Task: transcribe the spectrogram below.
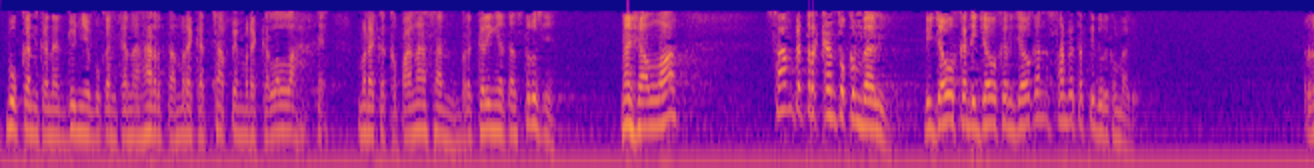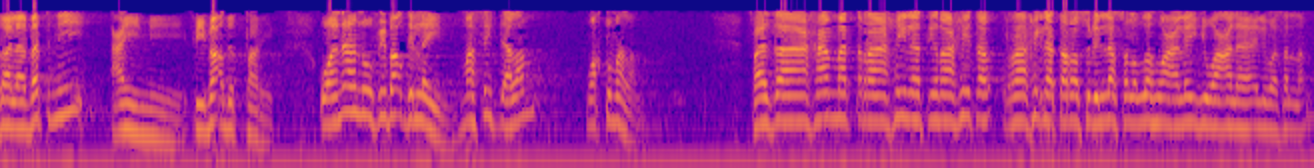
Bukan karena dunia, bukan karena harta. Mereka capek, mereka lelah, mereka kepanasan, berkeringat dan seterusnya. Masya Allah, sampai terkantuk kembali dijauhkan, dijauhkan, dijauhkan sampai tertidur kembali. Ghalabatni aini fi ba'd tariq wa nahnu fi ba'd lail masih dalam waktu malam. Fazahamat rahilati rahita rahilata Rasulullah sallallahu alaihi wa ala alihi wasallam.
